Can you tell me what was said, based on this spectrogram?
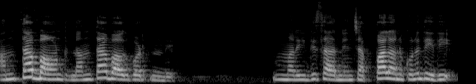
అంతా బాగుంటుంది అంతా బాగుపడుతుంది. మరి ఇది సార్ నేను చెప్పాలనుకున్నది ఇది.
